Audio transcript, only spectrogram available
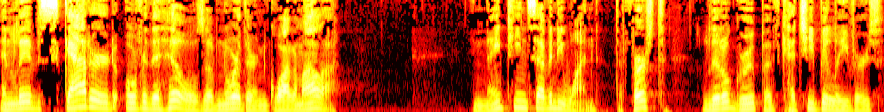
and live scattered over the hills of northern Guatemala. In 1971, the first little group of Quechua believers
